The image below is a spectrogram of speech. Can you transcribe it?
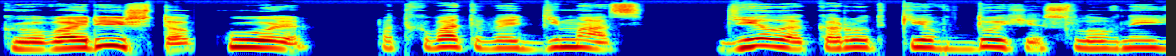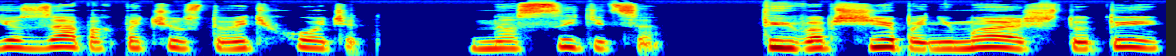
«Говоришь такое!» — подхватывает Димас, делая короткие вдохи, словно ее запах почувствовать хочет. Насытиться. «Ты вообще понимаешь, что ты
